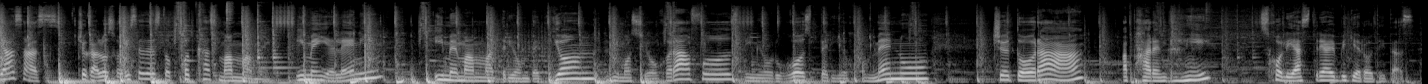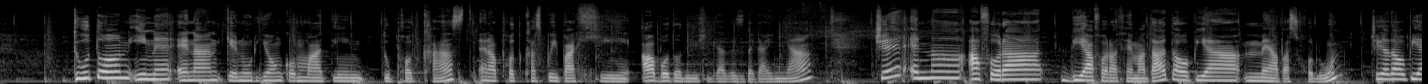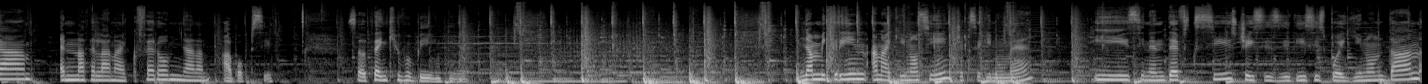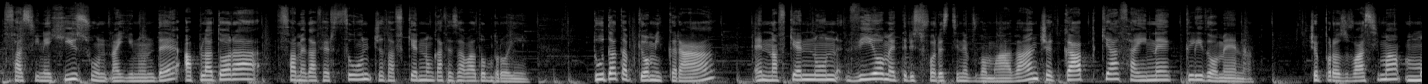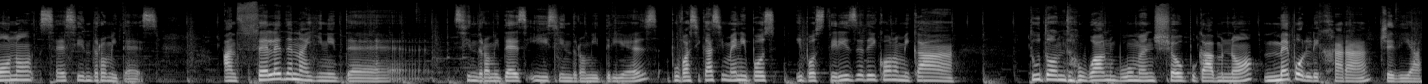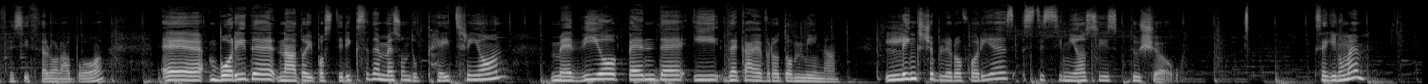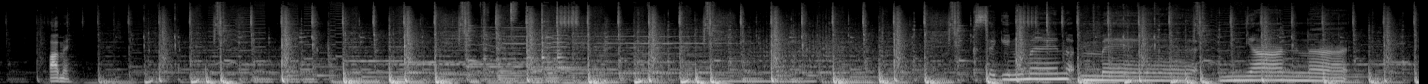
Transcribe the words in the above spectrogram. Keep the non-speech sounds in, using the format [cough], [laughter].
Γεια σας και καλώς ορίσατε στο podcast «Μαμά μου». Είμαι η Ελένη, είμαι μαμά τριών παιδιών, δημοσιογράφος, δημιουργός περιεχομένου και τώρα, apparently, σχολιάστρια επικαιρότητας. Τούτον είναι ένα καινούριο κομμάτι του podcast, ένα podcast που υπάρχει από το 2019 και ένα αφορά διάφορα θέματα τα οποία με απασχολούν και για τα οποία να θέλω να εκφέρω μια άποψη. So thank you for being here. Μια μικρή ανακοίνωση και ξεκινούμε. Οι συνεντεύξεις και οι συζητήσεις που έγιναν θα συνεχίσουν να γίνονται, απλά τώρα θα μεταφερθούν και θα βγαίνουν κάθε Σαββάτο πρωί. Τούτα τα πιο μικρά να βγαίνουν δύο με τρεις φορές την εβδομάδα και κάποια θα είναι κλειδωμένα και προσβάσιμα μόνο σε συνδρομητές αν θέλετε να γίνετε συνδρομητές ή συνδρομητρίε, που βασικά σημαίνει πως υποστηρίζετε οικονομικά τούτον το One Woman Show που κάνω, με πολύ χαρά και διάθεση θέλω να πω, ε, μπορείτε να το υποστηρίξετε μέσω του Patreon με 2, 5 ή 10 ευρώ το μήνα. Links και πληροφορίες στις σημειώσεις του show. Ξεκινούμε; Πάμε! Ξεκινούμε με μια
